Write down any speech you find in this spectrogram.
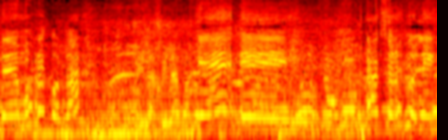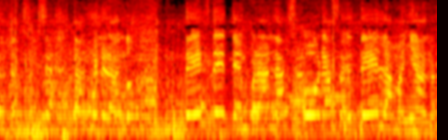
Debemos recordar que eh, acciones violentas se están generando desde tempranas horas de la mañana.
